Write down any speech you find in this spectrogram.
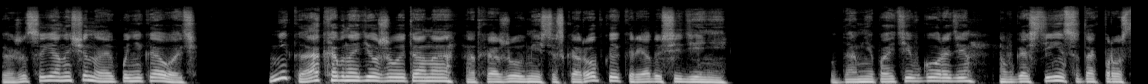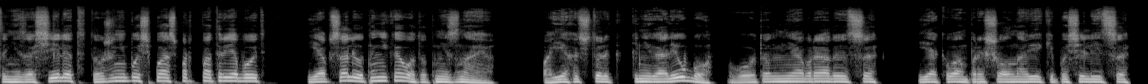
Кажется, я начинаю паниковать». «Никак», — обнадеживает она. Отхожу вместе с коробкой к ряду сидений. «Куда мне пойти в городе? В гостинице так просто не заселят. Тоже, небось, паспорт потребует. Я абсолютно никого тут не знаю». Поехать, что ли, к книголюбу? Вот он мне обрадуется. Я к вам пришел навеки поселиться.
